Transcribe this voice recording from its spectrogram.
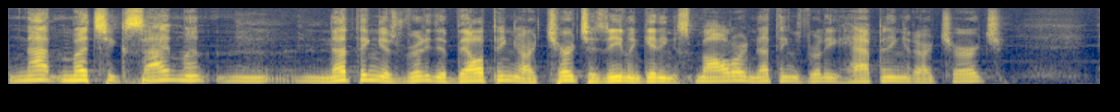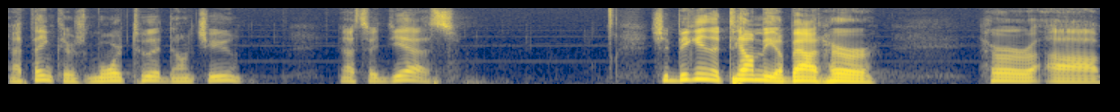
not much excitement. Nothing is really developing. Our church is even getting smaller. Nothing's really happening at our church. And I think there's more to it, don't you? And I said, Yes. She began to tell me about her her uh,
